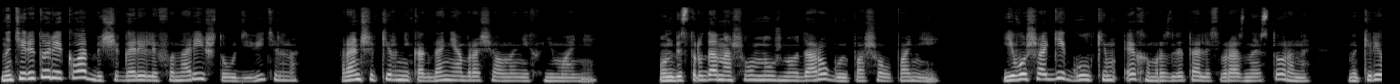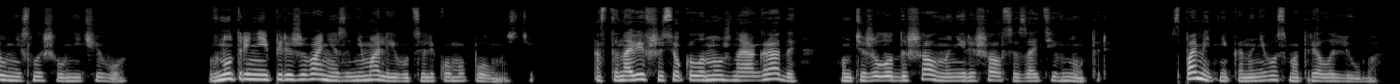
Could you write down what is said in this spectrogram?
На территории кладбища горели фонари, что удивительно — Раньше Кир никогда не обращал на них внимания. Он без труда нашел нужную дорогу и пошел по ней. Его шаги гулким эхом разлетались в разные стороны, но Кирилл не слышал ничего. Внутренние переживания занимали его целиком и полностью. Остановившись около нужной ограды, он тяжело дышал, но не решался зайти внутрь. С памятника на него смотрела Люба.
